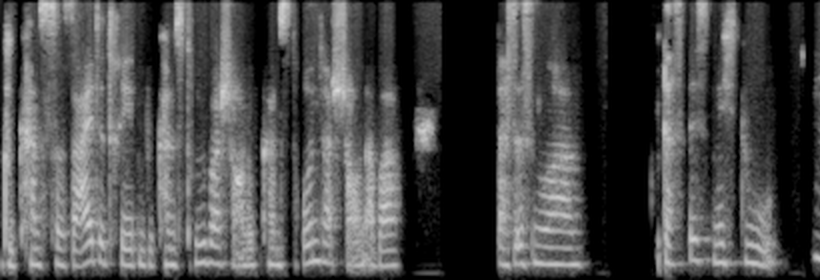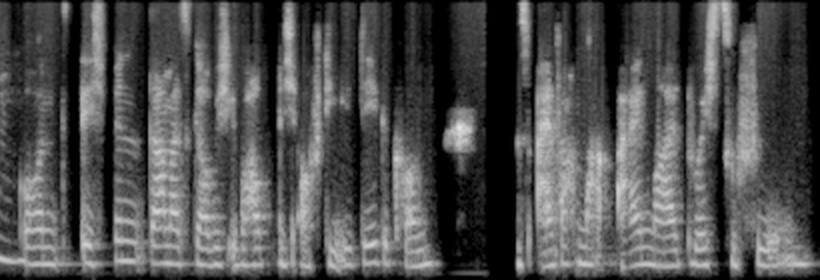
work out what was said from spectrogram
du kannst zur Seite treten, du kannst drüber schauen, du kannst runter schauen, aber das ist nur, das bist nicht du. Mhm. Und ich bin damals, glaube ich, überhaupt nicht auf die Idee gekommen, es einfach mal einmal durchzufühlen.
